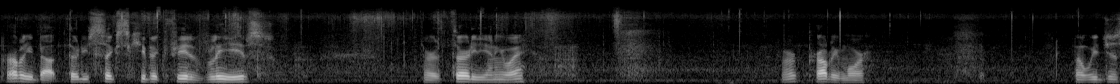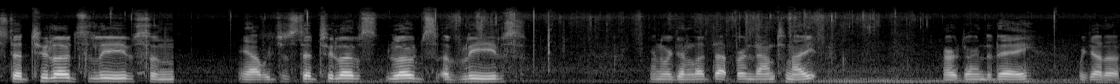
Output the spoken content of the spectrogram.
probably about 36 cubic feet of leaves or 30 anyway, or probably more. But we just did two loads of leaves, and yeah, we just did two loads loads of leaves, and we're gonna let that burn down tonight or during the day. We gotta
